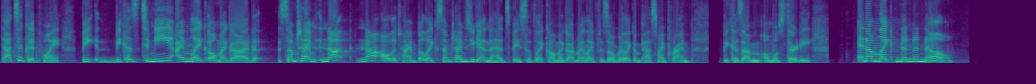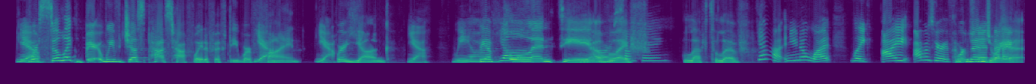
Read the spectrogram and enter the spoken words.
that's a good point. Be- because to me I'm like oh my god sometimes not not all the time but like sometimes you get in the headspace of like oh my god my life is over like I'm past my prime because I'm almost 30. And I'm like no no no. Yeah. We're still like bare, we've just passed halfway to 50. We're Yeah. fine. yeah. We're young. Yeah. We are we have young. plenty We of life something. left to live. Yeah. And you know what? Like I I was very I'm fortunate enjoy that I, it.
